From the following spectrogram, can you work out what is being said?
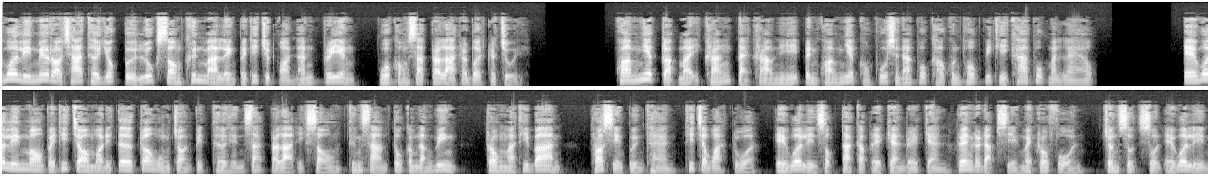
เวอร์ลินไม่รอช้าเธอยกปืนลูกซองขึ้นมาเล็งไปที่จุดอ่อนนั้นเปรี้ยง หัวของสัตว์ประหลาดระเบิดกระจุย ความเงียบกลับมาอีกครั้ง แต่คราวนี้เป็นความเงียบของผู้ชนะพวกเขาค้นพบวิธีฆ่าพวกมันแล้ว เอเวอร์ลินมองไปที่จอมอนิเตอร์กล้องวงจรปิดเธอเห็นสัตว์ประหลาดอีกสองถึงสามตัวกำลังวิ่ง ตรงมาที่บ้าน เพราะเสียงปืนแทนที่จะหวาดกลัว เอเวอร์ลินสบตากับเรแกนเรแกนเร่งระดับเสียงไมโครโฟน จนสุดส่วนเอเวอร์ลิน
